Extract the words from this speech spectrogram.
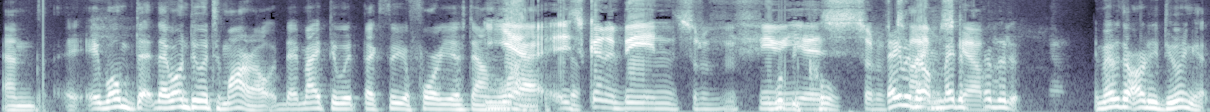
and it won't. They won't do it tomorrow. They might do it like three or four years down the yeah, line. Yeah, it's so. going to be in sort of a few years, cool. sort of maybe time scale. Maybe, maybe they're already doing it.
